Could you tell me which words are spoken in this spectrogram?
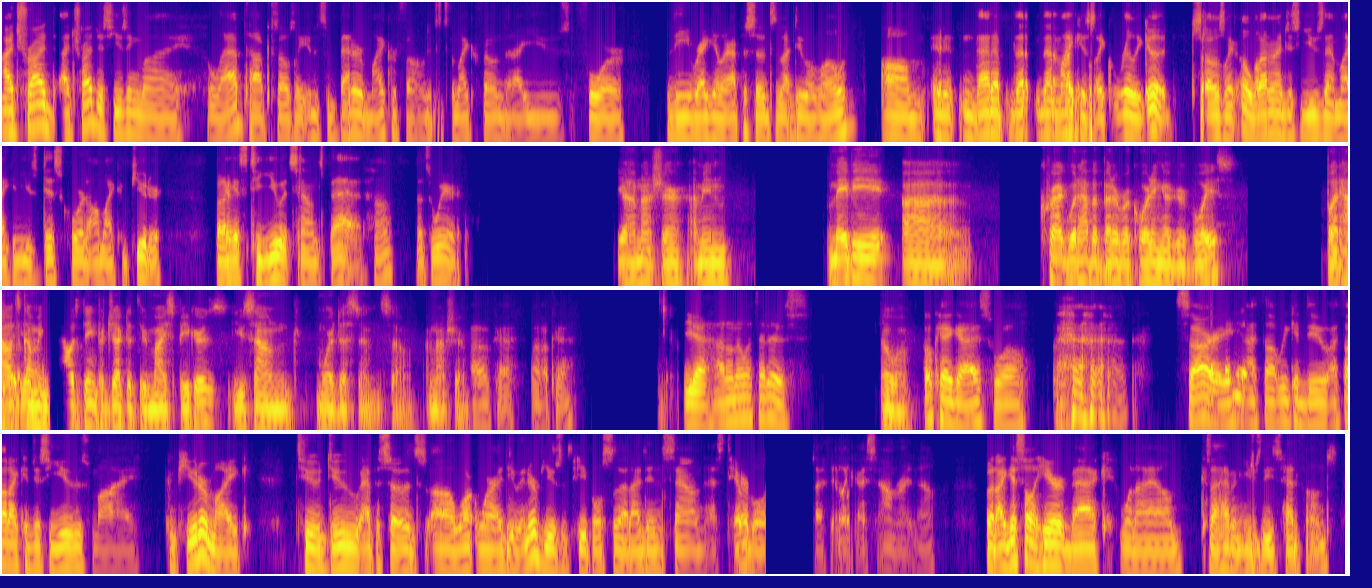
I tried. I tried just using my laptop because I was like, it's a better microphone. It's the microphone that I use for the regular episodes that I do alone. Um, and, it, and that that that mic is like really good. So I was like, oh, why don't I just use that mic and use Discord on my computer? But I guess to you it sounds bad, huh? That's weird. Yeah, I'm not sure. I mean, maybe uh, Craig would have a better recording of your voice, but how it's Yeah. coming, how it's being projected through my speakers, you sound more distant. So I'm not sure. Okay. Okay. Yeah, I don't know what that is. Oh well. Okay, guys. Well, sorry. I thought we could do. I thought I could just use my computer mic to do episodes uh, where, where I do interviews with people, so that I didn't sound as terrible as I feel like I sound right now. But I guess I'll hear it back when I um because I haven't used these headphones.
